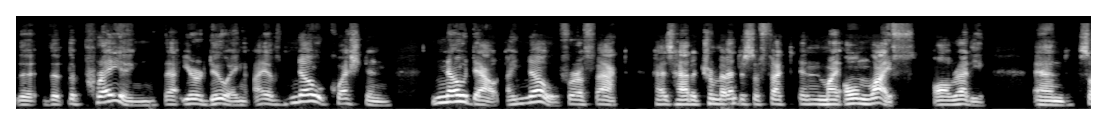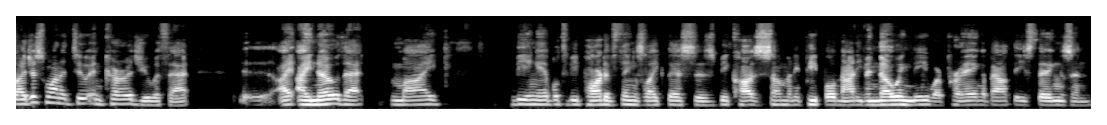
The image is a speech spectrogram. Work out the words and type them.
the, the, the praying that you're doing, I have no question, no doubt, I know for a fact has had a tremendous effect in my own life already. And so I just wanted to encourage you with that. I, I know that my being able to be part of things like this is because so many people not even knowing me were praying about these things. And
